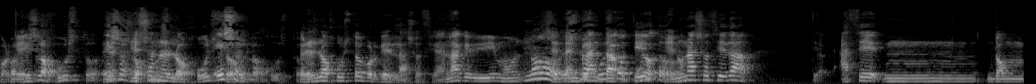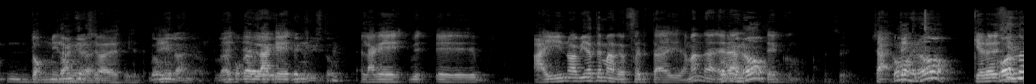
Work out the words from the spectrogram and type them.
por Porque es lo justo. Eso, es lo no es lo justo. Eso es lo justo. Pero es lo justo porque la sociedad en la que vivimos No, se está implantado, justo, tío, punto. en una sociedad tío, hace mm, don- dos mil Dos años mil se va a años. decir. Dos Eh, mil años. La en- época en la de- que, de Cristo. En la que eh, ahí no había tema de oferta y demanda. ¿Cómo era que no? te- Sí. o sea, ¿Cómo te- que no? Quiero ¿Cuándo,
